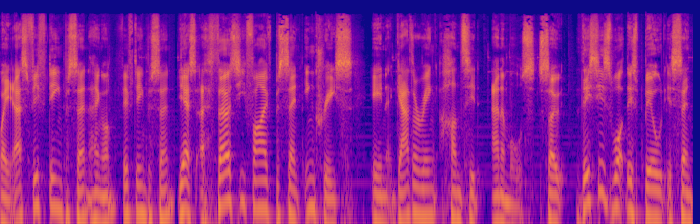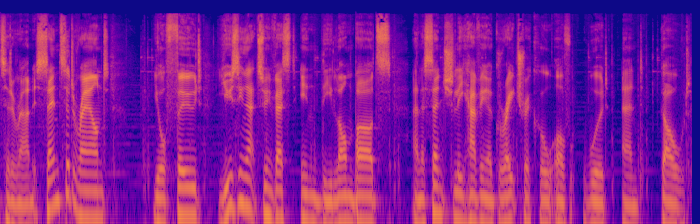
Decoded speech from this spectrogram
wait, that's 15%, hang on, 15%. Yes, a 35% increase in gathering hunted animals. So this is what this build is centered around. It's centered around your food, using that to invest in the Lombards, and essentially having a great trickle of wood and gold.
